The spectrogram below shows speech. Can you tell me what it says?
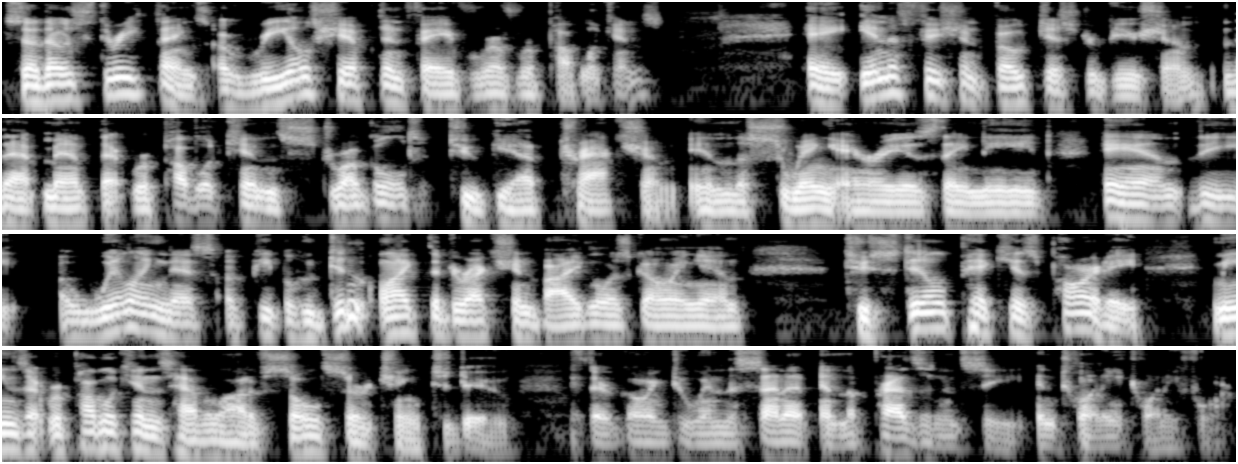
So those three things, a real shift in favor of Republicans, a inefficient vote distribution that meant that Republicans struggled to get traction in the swing areas they need, and the a willingness of people who didn't like the direction Biden was going in to still pick his party means that Republicans have a lot of soul searching to do if they're going to win the Senate and the presidency in 2024.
